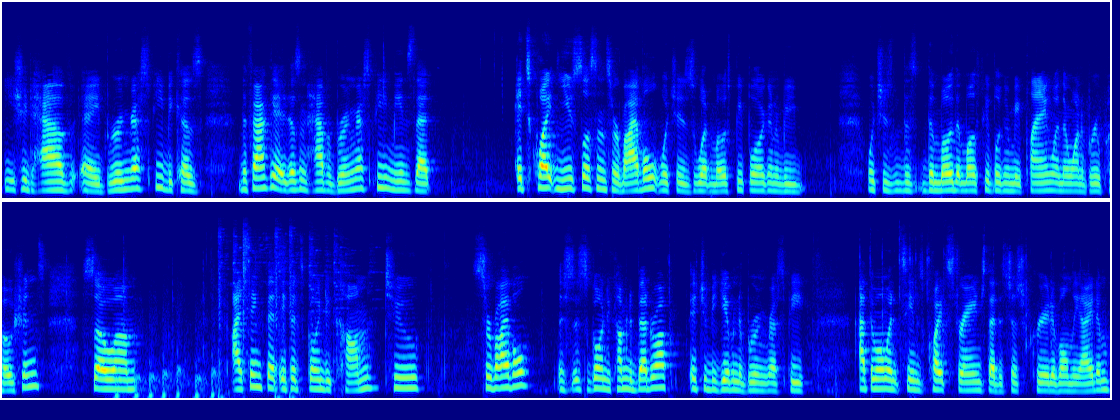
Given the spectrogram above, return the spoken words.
you should have a brewing recipe because the fact that it doesn't have a brewing recipe means that it's quite useless in survival, which is what most people are going to be, which is the, the mode that most people are going to be playing when they want to brew potions. So um, I think that if it's going to come to survival, this is going to come to Bedrock, it should be given a brewing recipe. At the moment, it seems quite strange that it's just a creative only item.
